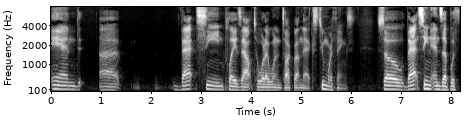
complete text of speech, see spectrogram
And uh, that scene plays out to what I wanted to talk about next. Two more things. So that scene ends up with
